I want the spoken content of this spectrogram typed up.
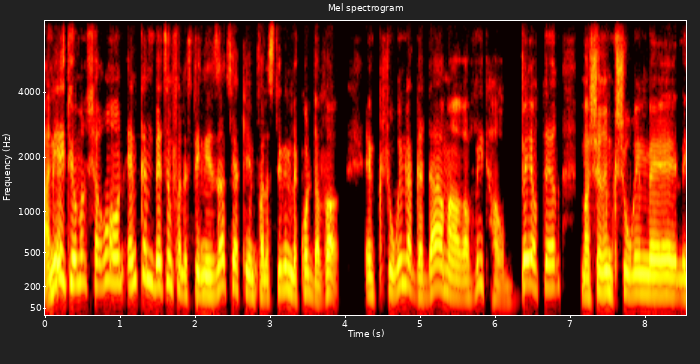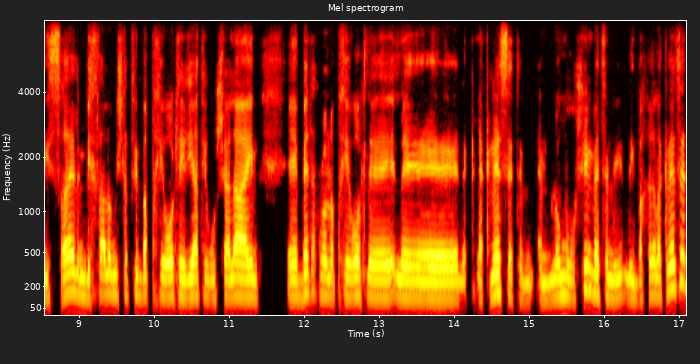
אני הייתי אומר, שרון, אין כאן בעצם פלסטיניזציה כי הם פלסטינים לכל דבר. הם קשורים לגדה המערבית הרבה יותר מאשר הם קשורים uh, לישראל, הם בכלל לא משתתפים בבחירות לעיריית ירושלים, uh, בטח לא לבחירות ל, ל, לכנסת, הם, הם לא מורשים בעצם להיבחר לכנסת,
